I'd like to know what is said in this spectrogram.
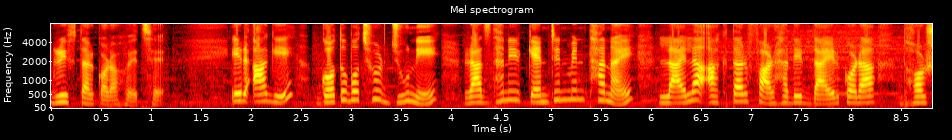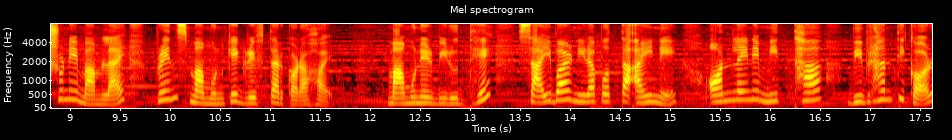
গ্রেফতার করা হয়েছে। এর আগে গত বছর জুনে রাজধানীর ক্যান্টনমেন্ট থানায় লায়লা আক্তার ফারহাদের দায়ের করা ধর্ষণে মামলায় প্রিন্স মামুনকে গ্রেফতার করা হয়। মামুনের বিরুদ্ধে সাইবার নিরাপত্তা আইনে অনলাইনে মিথ্যা, বিভ্রান্তিকর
